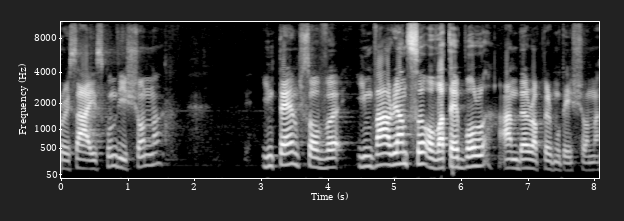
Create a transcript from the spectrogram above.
precise condition in terms of invariance of a table under a permutation.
